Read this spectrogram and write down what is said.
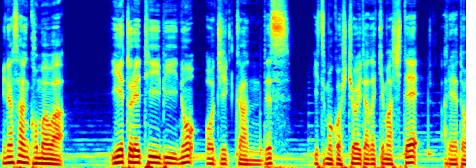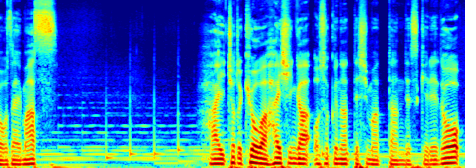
皆さんこんばんは。家トレ TV のお時間です。いつもご視聴いただきましてありがとうございます。はい、ちょっと今日は配信が遅くなってしまったんですけれど、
